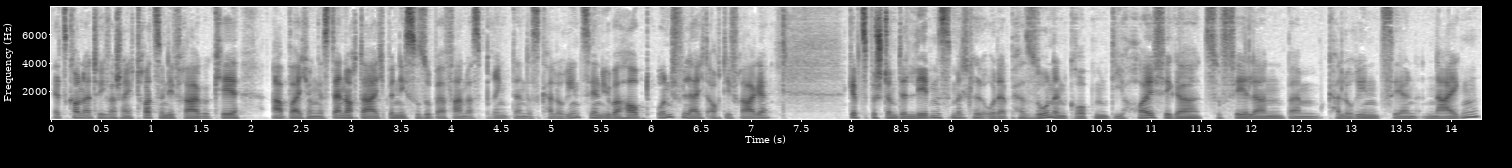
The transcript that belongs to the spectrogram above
Jetzt kommt natürlich wahrscheinlich trotzdem die Frage, okay, Abweichung ist dennoch da, ich bin nicht so super erfahren, was bringt denn das Kalorienzählen überhaupt? Und vielleicht auch die Frage, gibt es bestimmte Lebensmittel oder Personengruppen, die häufiger zu Fehlern beim Kalorienzählen neigen?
